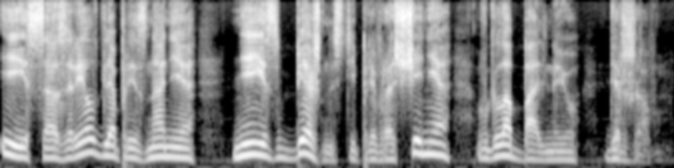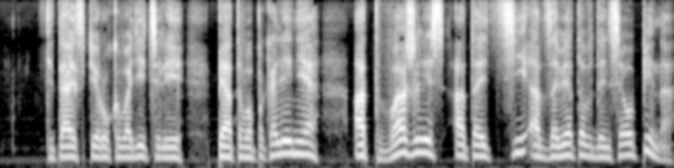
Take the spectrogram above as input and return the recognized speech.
и созрел для признания неизбежности превращения в глобальную державу. Китайские руководители пятого поколения – отважились отойти от заветов Дэн Сяопина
